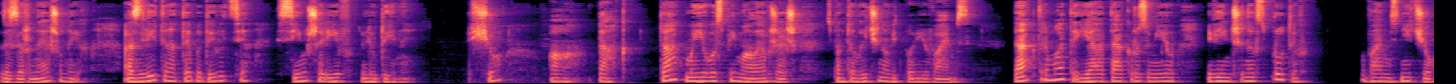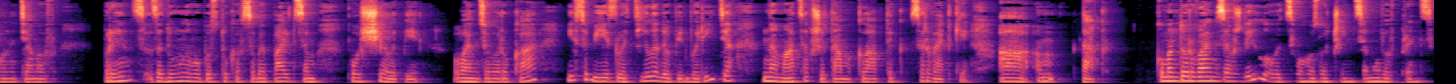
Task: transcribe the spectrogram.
Зазирнеш у них, а звідти на тебе дивиться сім шарів людини. Що? А, так, так, ми його спіймали, а вже ж, спантеличено відповів Ваймс. Так тримати, я так розумію, він чинив спротив. Ваймс нічого не тямив. Принц задумливо постукав себе пальцем по щелепі. Ваймсова рука і собі злетіла до підборіддя, намацавши там клаптик серветки. А м, так, командор Ваймс завжди ловить свого злочинця, мовив принц.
